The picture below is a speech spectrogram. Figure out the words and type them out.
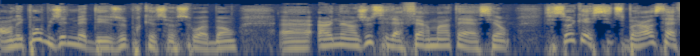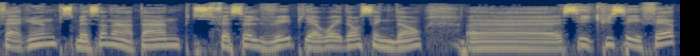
on n'est pas obligé de mettre des œufs pour que ce soit bon. Euh, un enjeu c'est la fermentation. C'est sûr que si tu brasses ta farine puis tu mets ça dans la panne puis tu fais ça lever puis ah ouais donc signe donc, euh, c'est cuit c'est fait.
